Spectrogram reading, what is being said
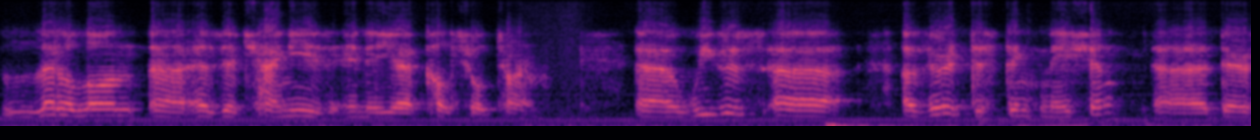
let alone uh, as a Chinese in a uh, cultural term. Uh, Uyghurs uh, a very distinct nation. Their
